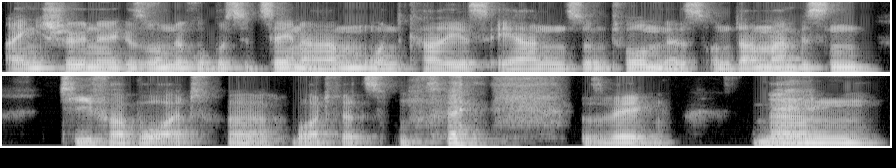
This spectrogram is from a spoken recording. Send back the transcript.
eigentlich schöne, gesunde, robuste Zähne haben und Karies eher ein Symptom ist und da mal ein bisschen tiefer bohrt. Äh, Wortwitz. Deswegen. Nee. Ähm,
